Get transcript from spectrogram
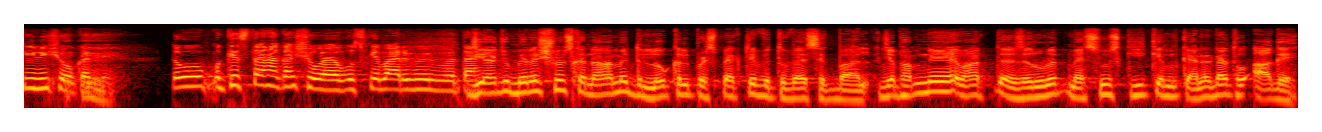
टीवी शो करते हैं। तो किस तरह का शो है? उसके बारे में भी बताएँ। जी हाँ जो मेरा शो उसका नाम है द लोकल परस्पेक्टिव विद वैस इकबाल जब हमने वहाँ ज़रूरत महसूस की कि हम कनाडा तो आ गए।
